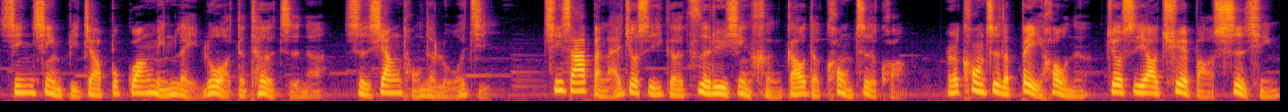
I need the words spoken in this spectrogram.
心性比较不光明磊落的特质呢，是相同的逻辑。七杀本来就是一个自律性很高的控制狂。而控制的背后呢，就是要确保事情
